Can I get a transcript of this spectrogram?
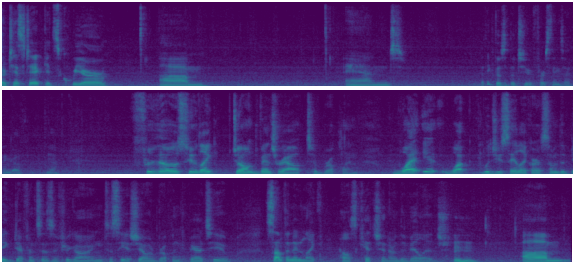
it's artistic, it's queer, um, and I think those are the two first things I think of. Yeah. For those who like don't venture out to Brooklyn, what it, what would you say like are some of the big differences if you're going to see a show in Brooklyn compared to something in like Hell's Kitchen or The Village? Mm-hmm. Um,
